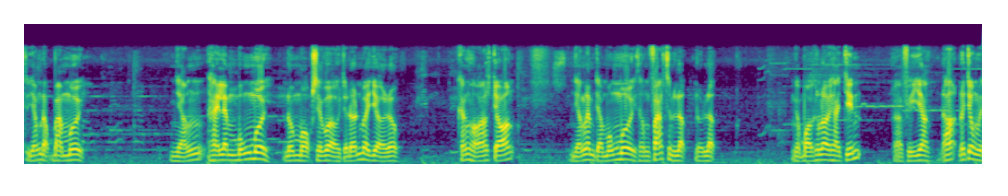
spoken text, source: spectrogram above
thì giống đọc 30. Nhẫn 25 40, nô 1 server cho đến bây giờ luôn. Kháng hỏa chón. Nhẫn 540, thông phát sinh lực, nội lực. Ngọc bội kháng lôi 29 à, phi dân. Đó, nói chung là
